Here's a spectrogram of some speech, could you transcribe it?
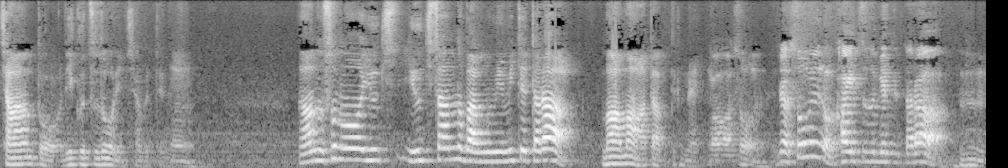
ちゃんと理屈通りに喋ってる、うん。うんあのその結城結城さんの番組見てたらまあまあ当たってるね。ああそうなんだじゃあそういうのを買い続けてたらうん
